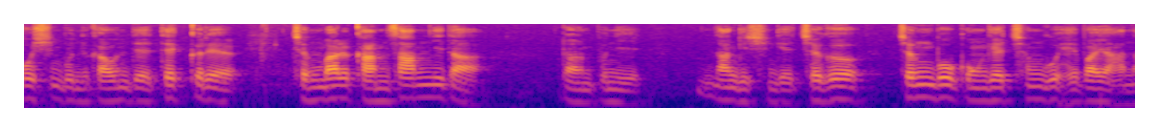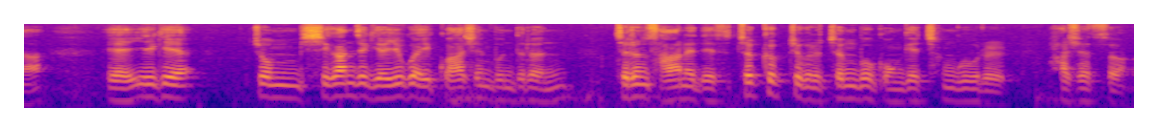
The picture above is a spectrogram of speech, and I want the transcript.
보신 분들 가운데 댓글에 정말 감사합니다 라는 분이 남기신 게 저거 정보 공개 청구해봐야 하나 예, 이게 좀 시간적 여유가 있고 하신 분들은 저런 사안에 대해서 적극적으로 정보 공개 청구를 하셔서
